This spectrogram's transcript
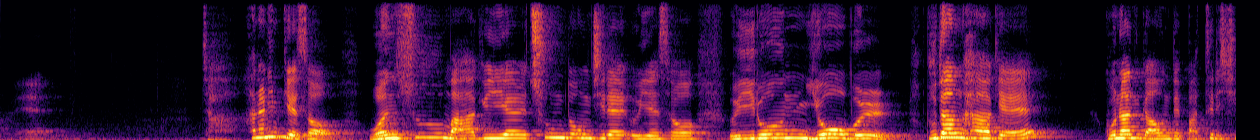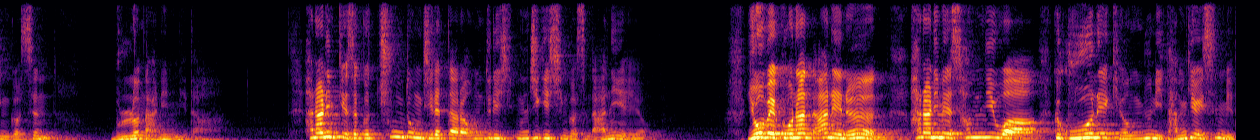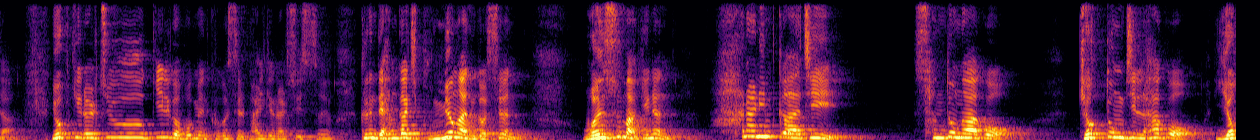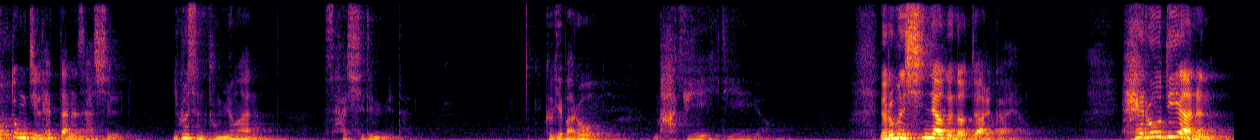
자, 하나님께서 원수 마귀의 충동질에 의해서 의로운 욥을 부당하게 고난 가운데 빠뜨리신 것은 물론 아닙니다. 하나님께서 그 충동질에 따라 움직이신 것은 아니에요. 욥의 고난 안에는 하나님의 섭리와 그 구원의 경륜이 담겨 있습니다. 욥기를 쭉 읽어 보면 그것을 발견할 수 있어요. 그런데 한 가지 분명한 것은 원수 마귀는 하나님까지 선동하고 격동질하고 역동질했다는 사실. 이것은 분명한 사실입니다. 그게 바로 마귀의 일이에요. 여러분 신약은 어떠할까요? 헤로디아는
